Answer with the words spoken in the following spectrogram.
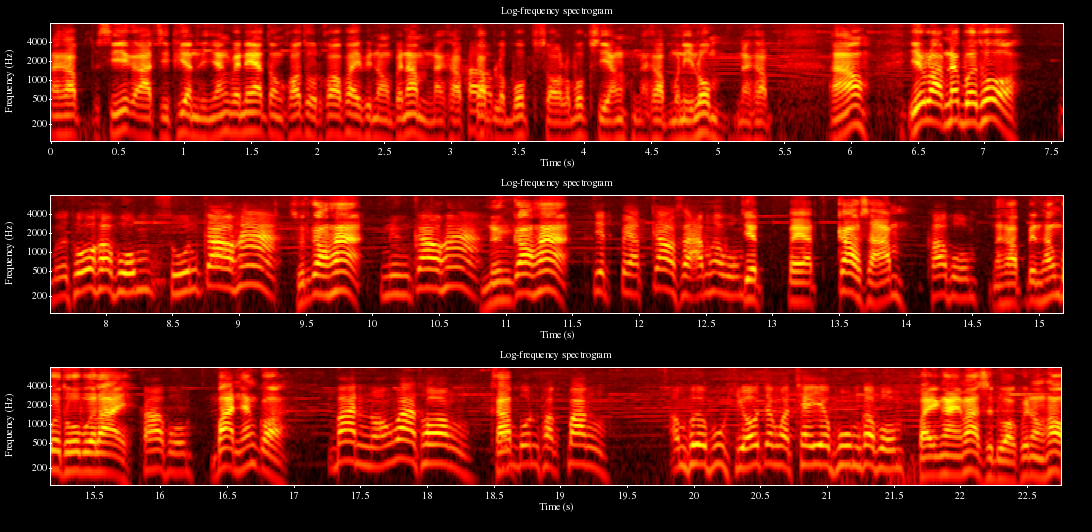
นะครับสีก็อาจสิเพี้ยนสิหยังไปแน่ต้องขอโทษขออภัยพี่น้องไปนํนะครับครับ กับระบบสองระบบเสียงนะครับมื้อนี้ล่มนะครับเอาอีกรอบนะเบอร์โทรเบอร์โทรครับผม 0 9 5 095 1 9 5 195 7 8 9 3 ครับผม 7893 ครับผมนะครับเป็นทั้งเบอร์โทรเบอร์ไลน์ครับผม บ้านหยังก่อนบ้านหนองว่าทองครับ ตำบลผักปังอำเภอภูเขียวจังหวัดชัยภูมิครับผมไปง่ายมากสะดวกพี่น้องเฮา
